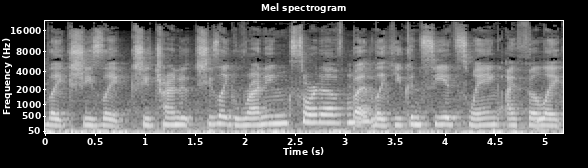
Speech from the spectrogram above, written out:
like she's like she's trying to she's like running sort of Mm-hmm. but like you can see it swaying i feel like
